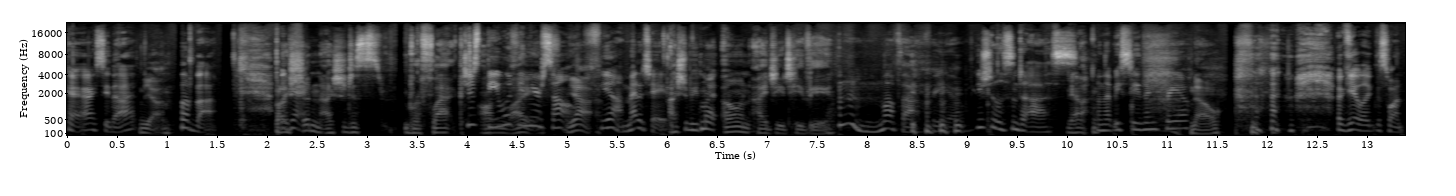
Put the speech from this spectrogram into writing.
Okay, I see that. Yeah, Love that. but I shouldn't. I should just reflect. Just be within life. yourself. Yeah, Yeah, meditate. I should be my own IGTV. Hmm, love that for you. you should listen to us. Yeah. Wouldn't that be soothing for you? No, Okay, I like this one.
